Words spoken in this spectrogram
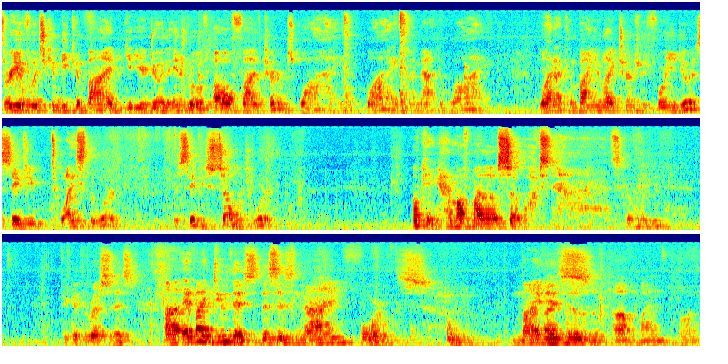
three of which can be combined, yet you're doing the integral of all five terms. Why? Why? I'm it. Why? Why not combine your like terms before you do it? it Saves you twice the work. It saves you so much work. Okay, I'm off my little soapbox now. Let's go ahead and figure out the rest of this. Uh, if I do this, this is nine fourths minus... I said it was the top minus the bottom.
